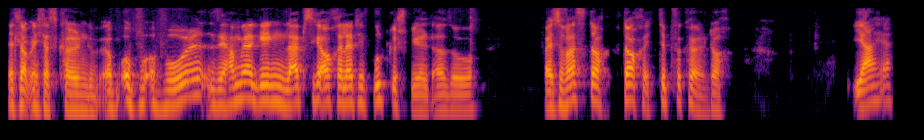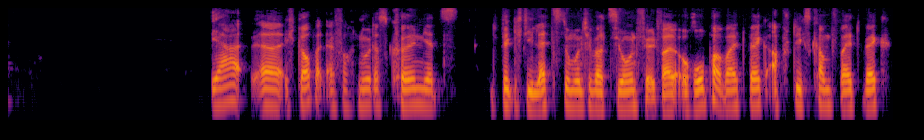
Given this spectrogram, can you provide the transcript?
ich glaube nicht, dass Köln gewinnt. Ob, ob, obwohl, sie haben ja gegen Leipzig auch relativ gut gespielt, also weißt du was? Doch, doch, ich tippe für Köln, doch. Ja, ja. Ja, äh, ich glaube halt einfach nur, dass Köln jetzt wirklich die letzte Motivation fehlt, weil Europa weit weg, Abstiegskampf weit weg.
